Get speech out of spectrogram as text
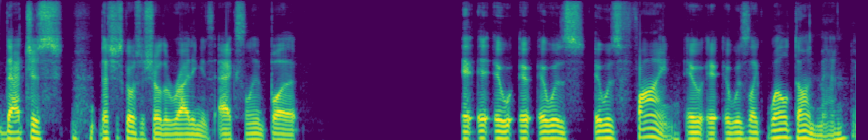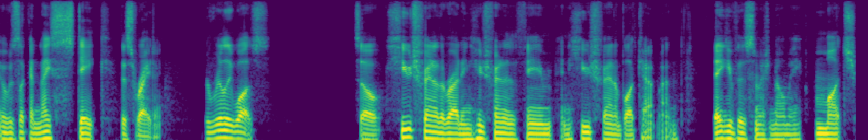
that just that just goes to show the writing is excellent, but it it, it, it was it was fine. It, it it was like well done, man. It was like a nice steak. This writing, it really was. So huge fan of the writing, huge fan of the theme, and huge fan of Bloodcat, man. Thank you for the submission, Nomi. Much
